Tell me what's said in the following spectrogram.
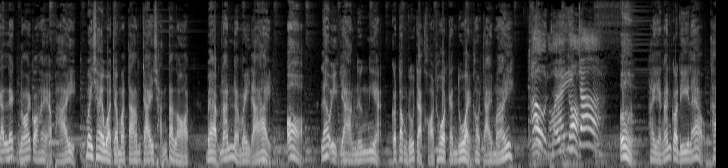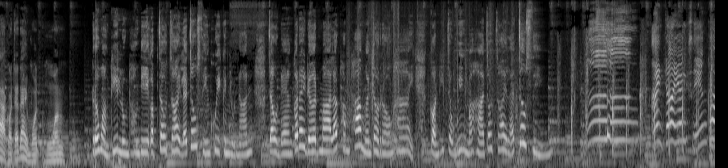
กันเล็กน้อยก็ให้อภัย ไม่ใช่ว่าจะมาตามใจฉันตลอด แบบนั้นน่ะไม่ได้อ้อแล้วอีกอย่างหนึ่งเนี่ยก็ต้องรู้จักขอโทษกันด้วยเข้าใจไหม เข้าใจจ้ะเออ ถ้าอย่างนั้นก็ดีแล้ว ข้าก็จะได้หมดห่วง ระหว่างที่ลุงทองดีกับเจ้าจ้อยและเจ้าสิงคุยกันอยู่นั้น เจ้าแดงก็ได้เดินมาแล้วทำท่าเหมือนจะร้องไห้ ก่อนที่จะวิ่งมาหาเจ้าจ้อยและเจ้าสิงไอ้จ้อยไอ้สิงข้า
